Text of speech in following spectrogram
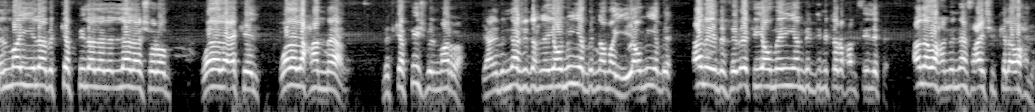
المي لا بتكفي لا لا لا, لا شرب ولا لا أكل ولا لا حمام. بتكفيش بالمرة. يعني بدناش إحنا يوميا بدنا مي يوميا ب... أنا في بيتي يوميا بدي 250 لتر. أنا واحد من الناس عايش بكلى واحدة.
